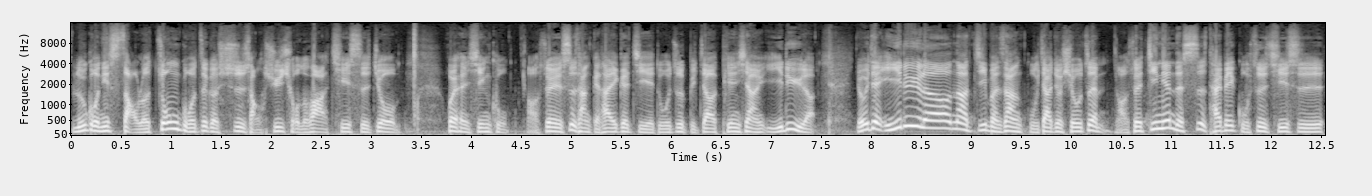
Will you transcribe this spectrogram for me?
如果你少了中国这个市场需求的话，其实就会很辛苦啊。所以市场给它一个解读就比较偏向于疑虑了，有一点疑虑了，那基本上股价就修正啊。所以今天的市台北股市其实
